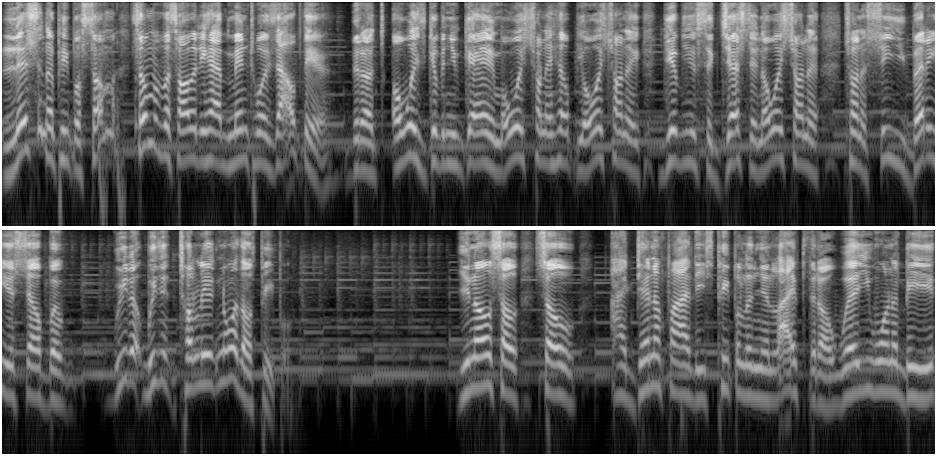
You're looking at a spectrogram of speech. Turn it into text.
Listen to people. Some some of us already have mentors out there that are always giving you game, always trying to help you, always trying to give you suggestion, always trying to trying to see you better yourself. But we we just totally ignore those people. You know, so so identify these people in your life that are where you want to be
